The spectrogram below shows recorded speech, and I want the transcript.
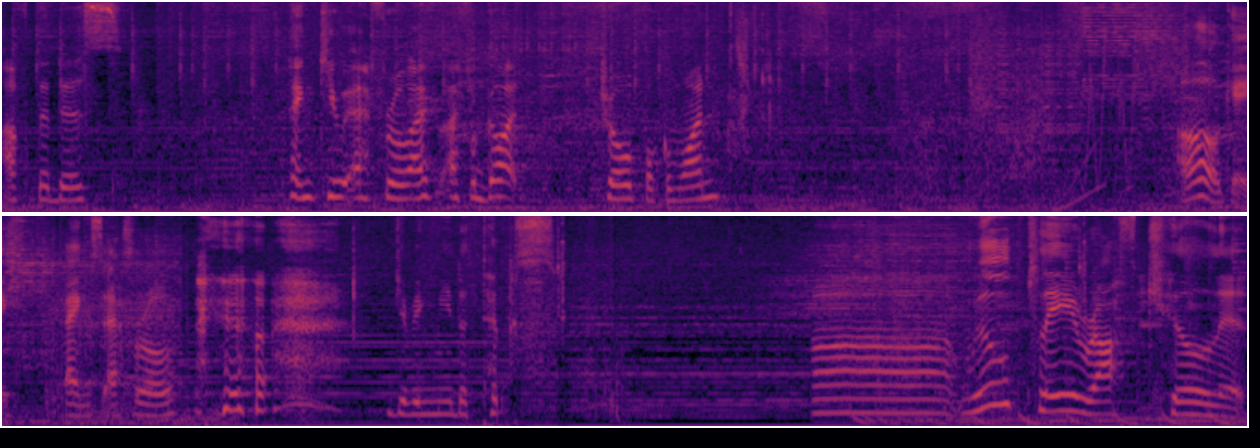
After this, thank you, Afro. I I forgot. Troll Pokemon. Oh, okay. Thanks, Afro. Giving me the tips. Uh, will play rough kill it?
